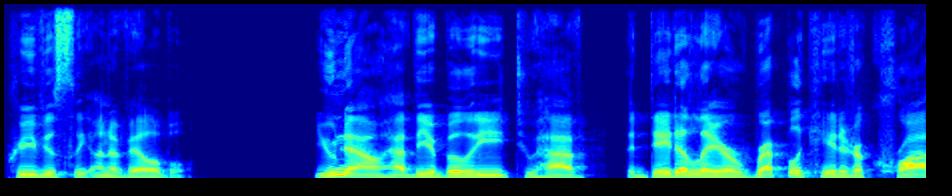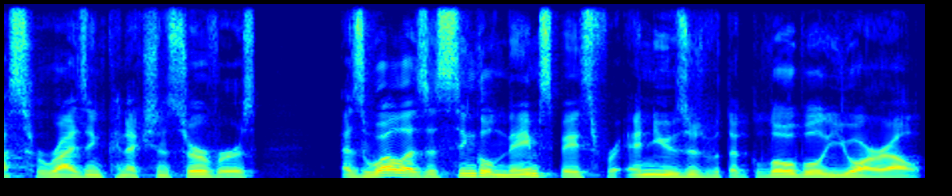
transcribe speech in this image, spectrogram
previously unavailable. You now have the ability to have the data layer replicated across Horizon Connection servers, as well as a single namespace for end users with a global URL,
